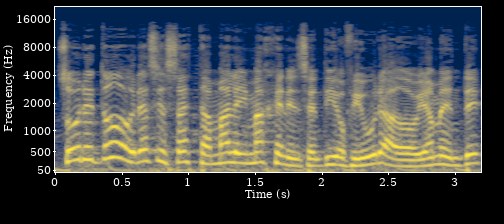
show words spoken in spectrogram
sobre todo gracias a esta mala imagen en sentido figurado, obviamente,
